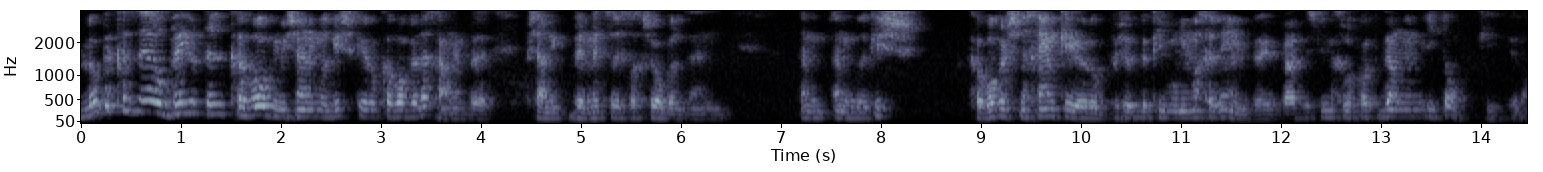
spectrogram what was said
לא בכזה הרבה יותר קרוב משאני מרגיש כאילו קרוב אליך אני, כשאני באמת צריך לחשוב על זה אני, אני, אני מרגיש קרוב אל שניכם כאילו פשוט בכיוונים אחרים ואז יש לי מחלוקות גם איתו כאילו.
